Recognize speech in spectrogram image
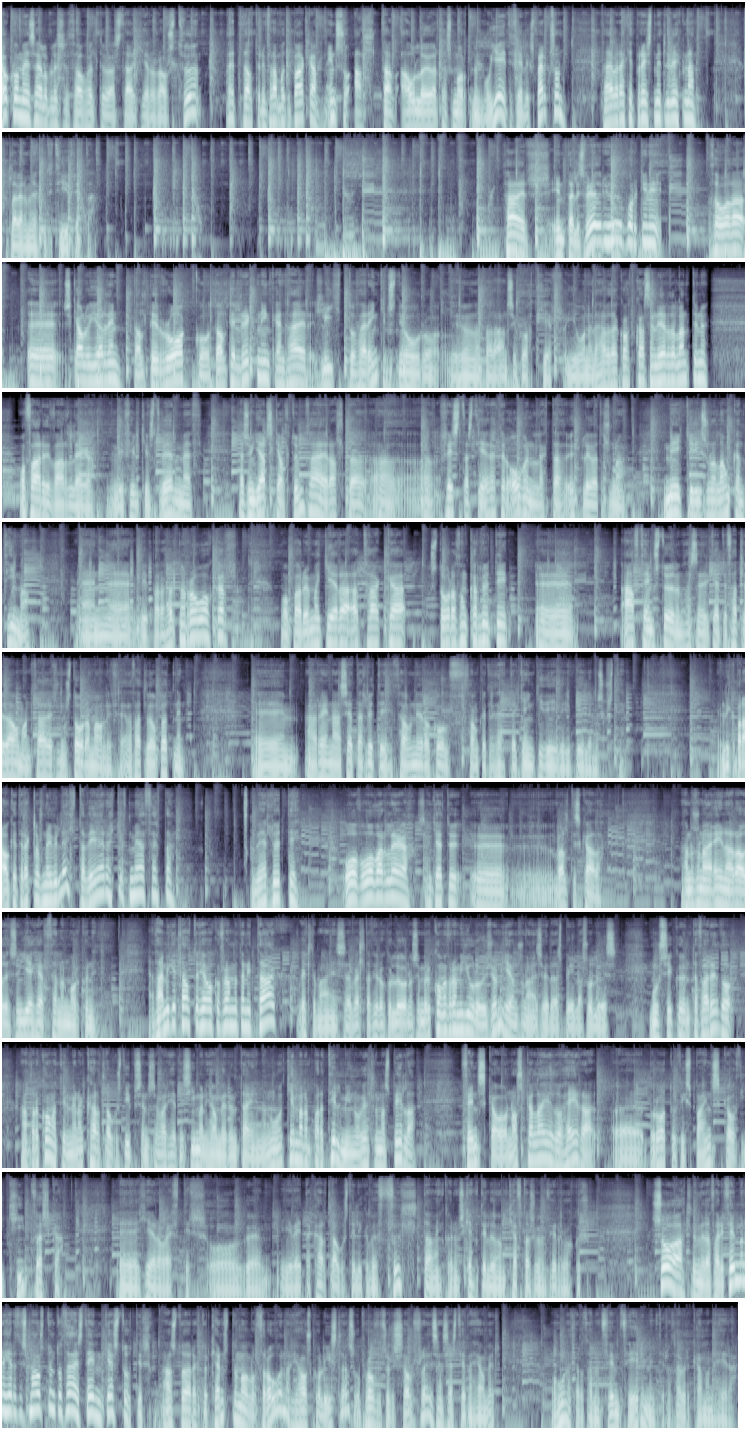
Já, komið sæl og blessu, þá höldum við að stað hér á Rás 2. Þetta er þátturinn fram og tilbaka, eins og alltaf á laugardagsmórnum og ég heiti Felix Bergsson. Það hefur ekkert breyst millir vikna. Það ætla að vera með eitthvað til tíu frétta. Það er indælis veður í höfuborginni, þó að það uh, skjálfi jörðin, daldil rók og daldil rigning, en það er hlýtt og það er engin snjór og við höfum það bara ansið gott hér. Og ég voni að hafi það gott hvað sem þið eruð á landinu og fariði varlega. Við fylgjumst vel með þessum jarðskjáltum, það er alltaf að, að hristast hér, þetta er óvinnilegt að upplifa þetta svona mikið í svona langan tíma. En eh, við bara höldum ró okkar og bara um að gera að taka stóra þungar hluti eh, af þeim stöðum þar sem þeir getur fallið á mann, það er svona stóra málið eða fallið á börnin. Eh, að reyna að setja hluti þá niður á golf þá getur þetta gengið yfir í bílið með skusti er líka bara ágætt regla svona yfirleitt að við erum ekkert með þetta með hluti of ofarlega sem getur uh, valdi skada er svona eina ráði sem ég hef þennan morgunin en það er mikill þáttur hjá okkur framöndan í dag. Við ætlum aðeins að velta fyrir okkur löguna sem eru komið fram í Eurovision. Ég hef svona aðeins verið að spila soliðis músíku undarfarið og hann þarf að koma til mér hann Karl Ágúst Íbsen sem var hérna í síman hjá mér um daginn. Og nú kemur hann bara til mín og við ætlum að spila finska og norska lægið og heyra uh, brot úr því spænska og því kýpverska uh, hér á eftir. Og um, ég veit að Karl Ágúst er líka með fullt af einhverjum skemmtilegum kæftasugum fyrir okkur. Svo ætlum við að fara í fimmuna hér til smástund og það er Steinin Gestóttir, aðstóðarektor kennslumál og þróunar hjá Háskóli Íslands og professor í sálfræði sem sest hérna hjá mér. Og hún ætlar að tala um fimm fyrirmyndir og það verður gaman að heyra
